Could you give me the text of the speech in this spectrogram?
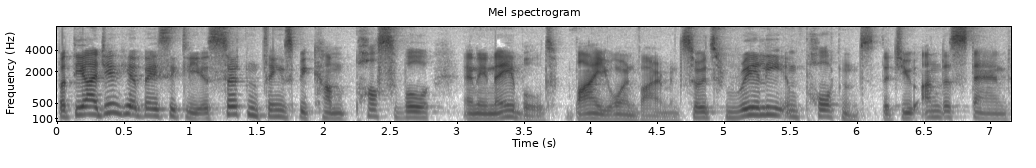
but the idea here basically is certain things become possible and enabled by your environment. So it's really important that you understand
